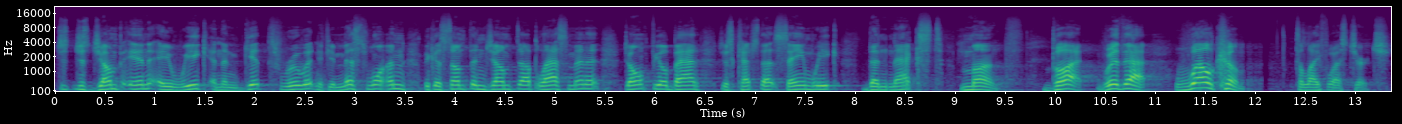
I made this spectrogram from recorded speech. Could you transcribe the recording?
Just, just jump in a week and then get through it. And if you miss one because something jumped up last minute, don't feel bad. Just catch that same week the next month. But with that, welcome to Life West Church.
